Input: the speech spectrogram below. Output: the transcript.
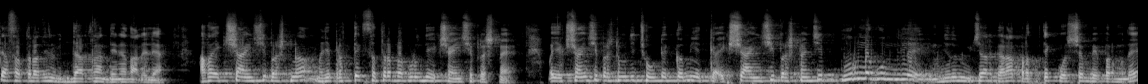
त्या सत्रातील विद्यार्थ्यांना देण्यात आलेले आहे. आता एकशे ऐंशी प्रश्न म्हणजे प्रत्येक सत्र पकडून ते एकशे ऐंशी प्रश्न आहे. मग एकशे ऐंशी प्रश्न म्हणजे छोटे कमी आहेत का? एकशे ऐंशी प्रश्नांचे पूर्ण गुण दिले म्हणजे तुम्ही विचार करा प्रत्येक क्वेश्चन पेपरमध्ये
